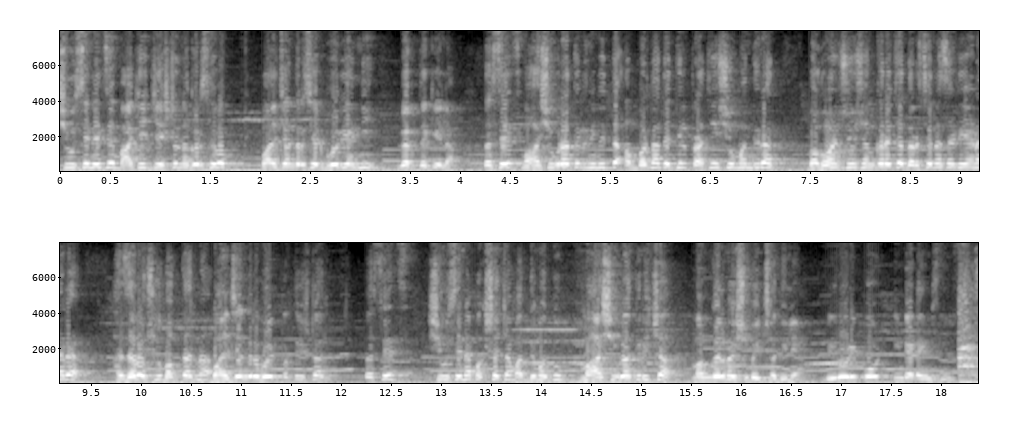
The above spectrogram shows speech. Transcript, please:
शिवसेनेचे माजी ज्येष्ठ नगरसेवक भालचंद्र शेठ भोईर यांनी व्यक्त केला. तसेच महाशिवरात्रीनिमित्त अंबरनाथ येथील प्राचीन शिवमंदिरात भगवान शिवशंकराच्या दर्शनासाठी येणाऱ्या हजारो शिवभक्तांना भालचंद्र भोईर प्रतिष्ठान तसेच शिवसेना पक्षाच्या माध्यमातून महाशिवरात्रीच्या मंगलमय शुभेच्छा दिल्या. Bureau report India Times news.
